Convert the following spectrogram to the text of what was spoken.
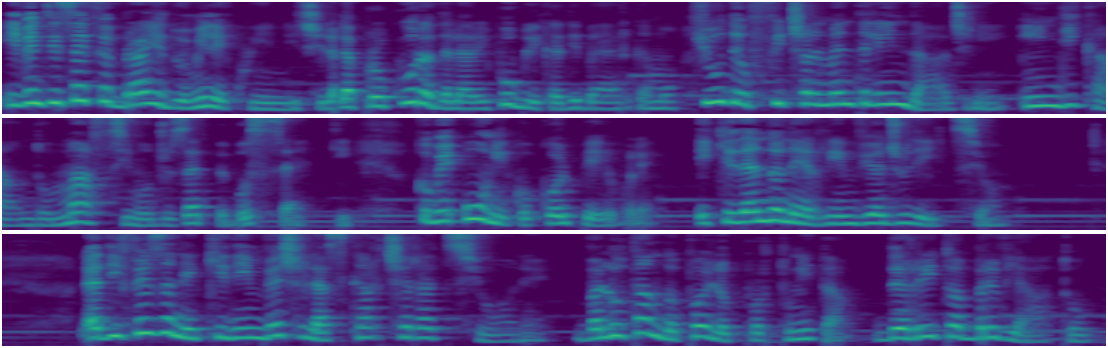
Il 26 febbraio 2015 la Procura della Repubblica di Bergamo chiude ufficialmente le indagini, indicando Massimo Giuseppe Bossetti come unico colpevole e chiedendone il rinvio a giudizio. La difesa ne chiede invece la scarcerazione, valutando poi l'opportunità del rito abbreviato,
